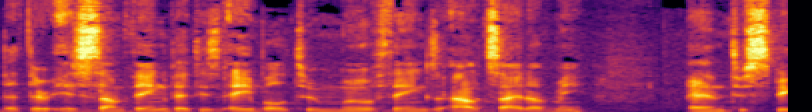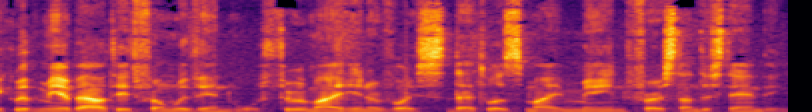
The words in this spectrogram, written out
That there is something that is able to move things outside of me and to speak with me about it from within through my inner voice. That was my main first understanding.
